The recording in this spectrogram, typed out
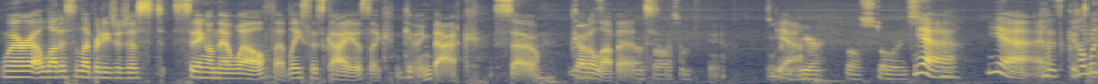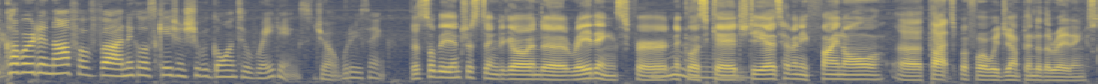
Where a lot of celebrities are just sitting on their wealth, at least this guy is like giving back. So, gotta love it. That's awesome. Good to yeah. hear those stories. Yeah. Yeah. It is good. Have to we hear. covered enough of uh, Nicolas Cage and should we go into ratings, Joe? What do you think? This will be interesting to go into ratings for Nicolas Cage. Do you guys have any final uh, thoughts before we jump into the ratings?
